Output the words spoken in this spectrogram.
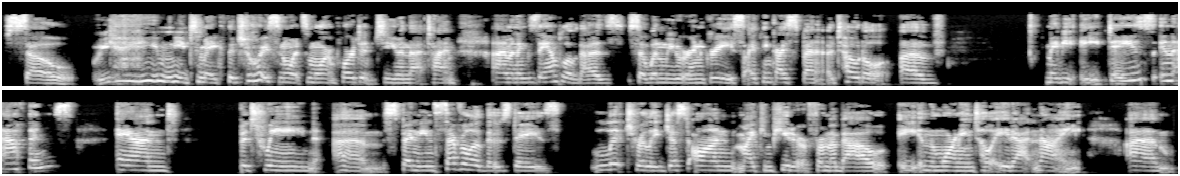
So you need to make the choice and what's more important to you in that time. Um, an example of that is, so when we were in Greece, I think I spent a total of maybe eight days in Athens and between um, spending several of those days literally just on my computer from about eight in the morning till eight at night, um,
